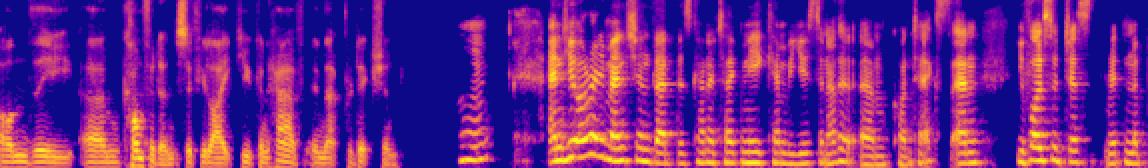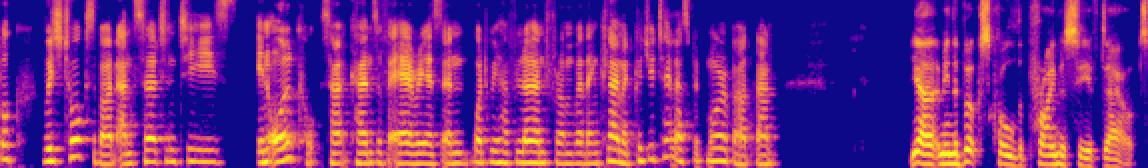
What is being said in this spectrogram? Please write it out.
on the um, confidence if you like you can have in that prediction. Mm-hmm. And you already mentioned that this kind of technique can be used in other um, contexts. And you've also just written a book which talks about uncertainties in all kinds of areas and what we have learned from weather and climate. Could you tell us a bit more about that? Yeah, I mean, the book's called The Primacy of Doubt.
